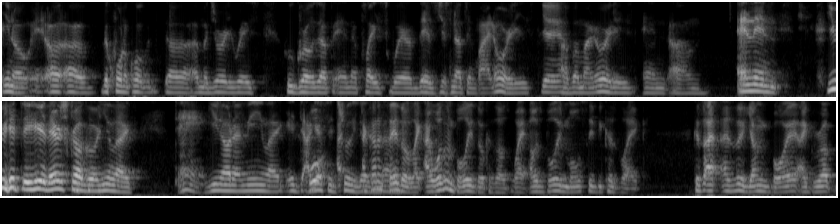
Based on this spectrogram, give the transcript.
you know, uh, uh, the quote unquote uh, a majority race who grows up in a place where there's just nothing minorities yeah, yeah. uh, but minorities, and um, and then you get to hear their struggle, and you're like, dang, you know what I mean? Like, it, I Well, guess it truly I, does. I gotta say though, like I wasn't bullied though because I was white. I was bullied mostly because like, because I as a young boy, I grew up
